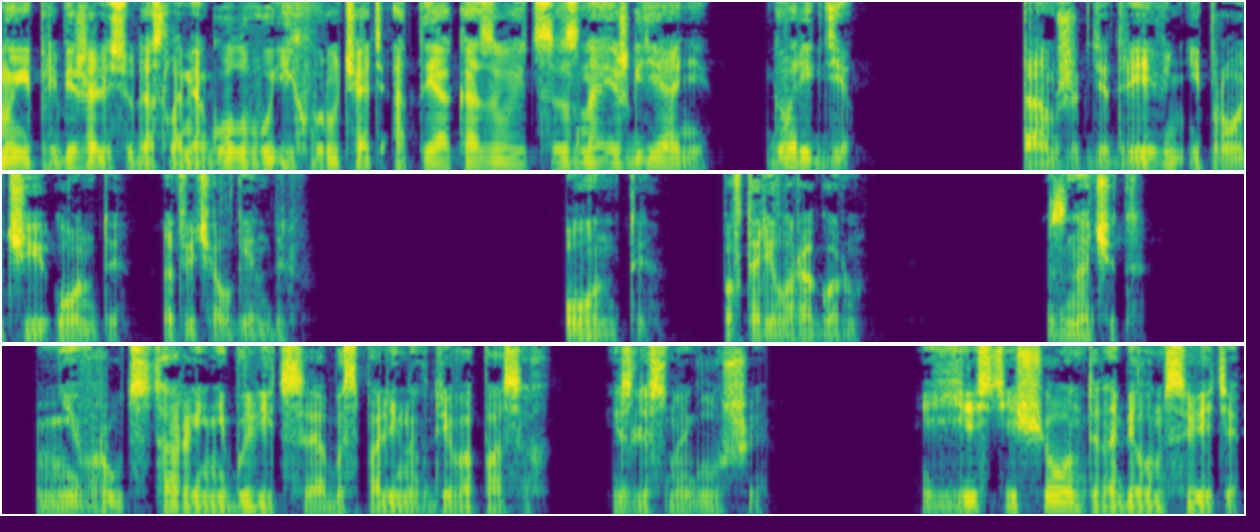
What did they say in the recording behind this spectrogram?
Мы прибежали сюда, сломя голову, их выручать, а ты, оказывается, знаешь, где они. Говори, где. Там же, где древень и прочие онты, — отвечал Гэндальф. «Онты», — повторил Арагорн. «Значит, не врут старые небылицы об исполинах древопасах из лесной глуши? Есть еще онты на белом свете,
